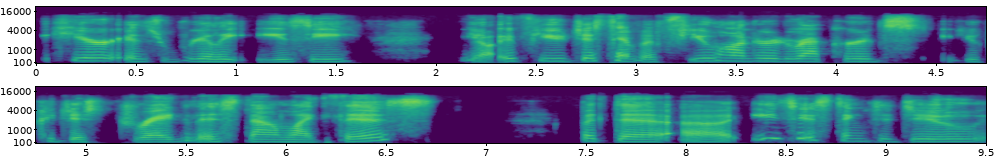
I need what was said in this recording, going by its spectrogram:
here is really easy. You know, if you just have a few hundred records, you could just drag this down like this. But the uh, easiest thing to do,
